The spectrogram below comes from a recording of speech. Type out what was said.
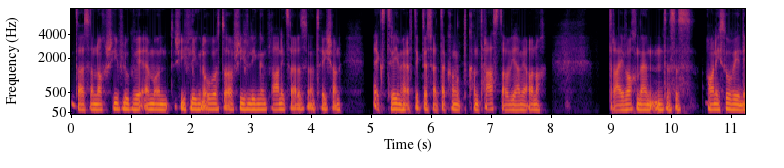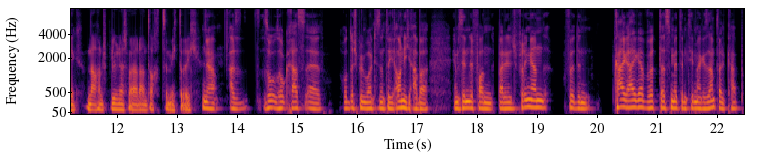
Da ist dann noch Skiflug-WM und Skifliegen in Oberstdorf, Skifliegen in Planitzer. Das ist natürlich schon extrem heftig. Das ist halt der Kon Kontrast, aber wir haben ja auch noch drei Wochenenden. Das ist auch nicht so wenig. Nach dem Spielen ist man ja dann doch ziemlich durch. Ja, also so, so krass äh, runterspielen wollte ich es natürlich auch nicht, aber im Sinne von bei den Springern für den Karl Geiger wird das mit dem Thema Gesamtweltcup,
